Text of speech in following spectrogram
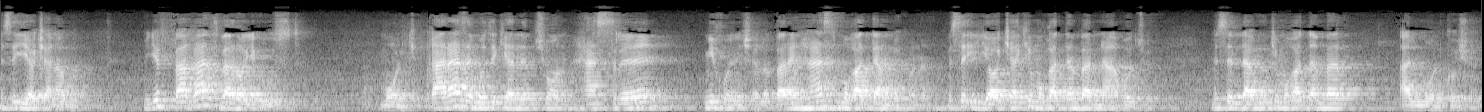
مثل یا نبود میگه فقط برای اوست ملک. قرض متکلم چون حسره می‌خونه انشالله برای حسر مقدم می‌کنن. مثل ایاکه که مقدم بر نعبد شد. مثل لهو که مقدم بر الملکو شد.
